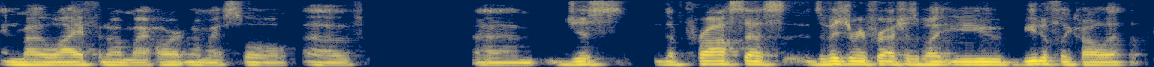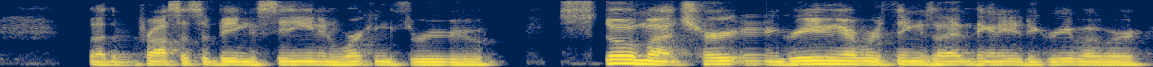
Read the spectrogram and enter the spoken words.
in my life and on my heart and on my soul of um, just the process. It's a vision refresh, is what you beautifully call it. But the process of being seen and working through so much hurt and grieving over things that I didn't think I needed to grieve over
